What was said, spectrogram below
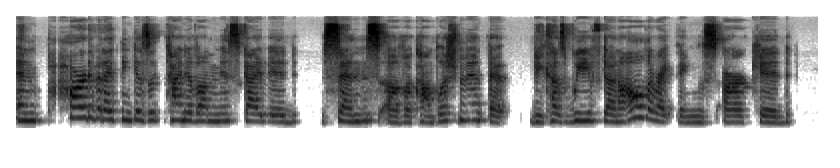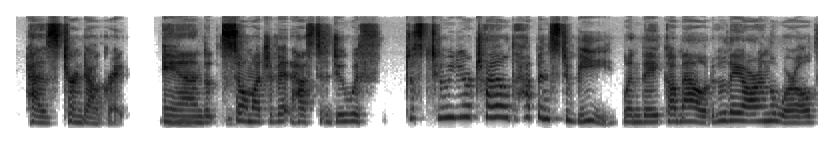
And part of it, I think, is a kind of a misguided sense of accomplishment that because we've done all the right things, our kid has turned out great. Mm-hmm. And so much of it has to do with just who your child happens to be when they come out, who they are in the world.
